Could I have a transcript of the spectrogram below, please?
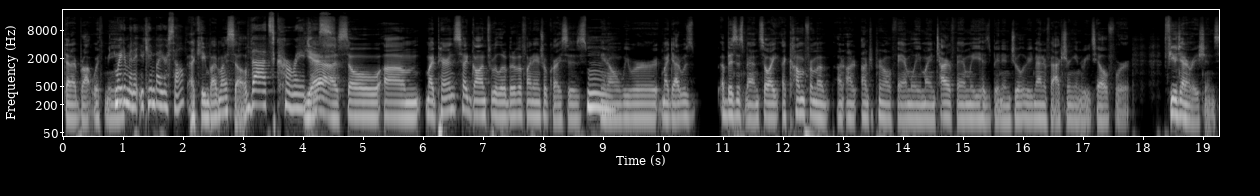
that I brought with me. Wait a minute, you came by yourself? I came by myself. That's courageous. Yeah. So um, my parents had gone through a little bit of a financial crisis. Mm. You know, we were, my dad was a businessman. So I, I come from a, an entrepreneurial family. My entire family has been in jewelry manufacturing and retail for few generations.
